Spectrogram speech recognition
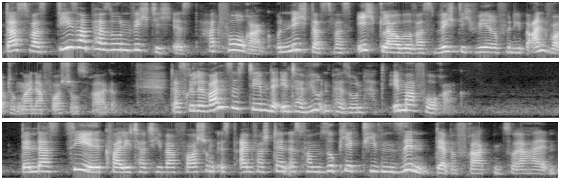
Das, was dieser Person wichtig ist, hat Vorrang und nicht das, was ich glaube, was wichtig wäre für die Beantwortung meiner Forschungsfrage. Das Relevanzsystem der interviewten Person hat immer Vorrang. Denn das Ziel qualitativer Forschung ist ein Verständnis vom subjektiven Sinn der Befragten zu erhalten,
